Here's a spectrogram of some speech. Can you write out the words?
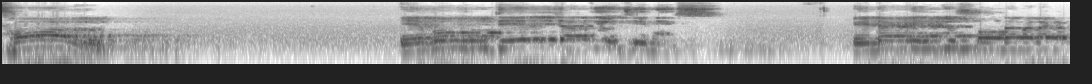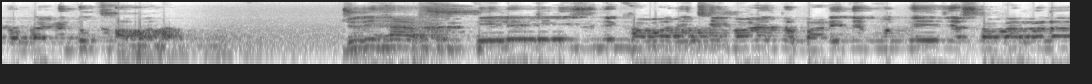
ফল এবং তেল জাতীয় জিনিস, এটা কিন্তু সন্ধ্যাবেলা তোমরা কিন্তু খাবা না। যদি হ্যাঁ তেলের জিনিস যদি খাবার ইচ্ছে করে, তো বাড়িতে বলবে যে সকালবেলা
